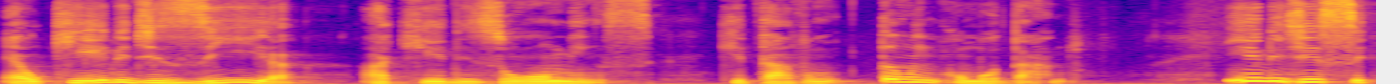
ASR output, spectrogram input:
É o que ele dizia àqueles homens que estavam tão incomodados. E ele disse:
